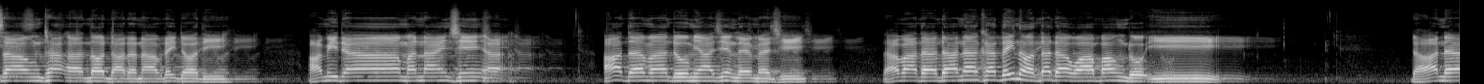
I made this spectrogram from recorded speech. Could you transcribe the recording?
ဆောင်ထအပ်သောဒါရဏပရိတော်သည်အမိတံမနိုင်ခြင်းအအတမံတို့များခြင်းလည်းမရှိသဗ္ဗတဒါနံခတ်သိမ်းသောတတ္တဝါပေါင်းတို့၏ ဒါနံ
